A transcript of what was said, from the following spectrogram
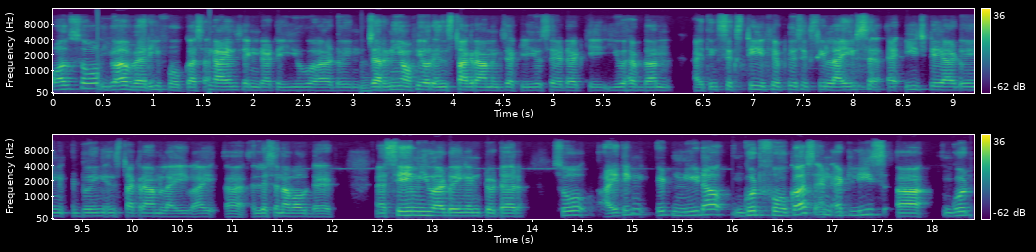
also you are very focused. I am saying that you are doing journey of your instagram exactly you said that you have done i think 60 50 60 lives each day are doing doing instagram live. I uh, listen about that. Uh, same you are doing in twitter so i think it need a good focus and at least a good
